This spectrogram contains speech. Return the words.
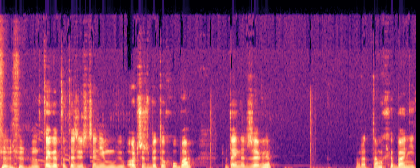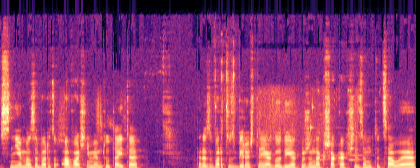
Tego to też jeszcze nie mówił. O, czyżby to chuba? Tutaj na drzewie? Dobra, tam chyba nic nie ma za bardzo. A właśnie, miałem tutaj te... Teraz warto zbierać te jagody, jako że na krzakach siedzą te całe...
